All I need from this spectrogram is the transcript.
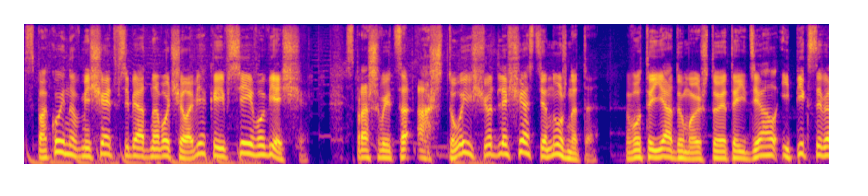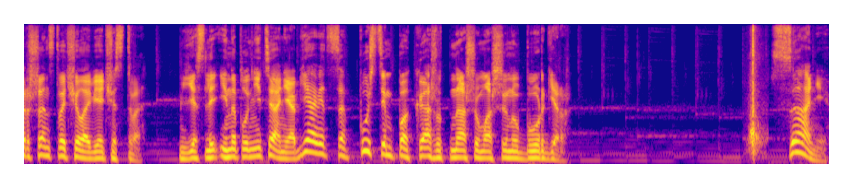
спокойно вмещает в себя одного человека и все его вещи. Спрашивается, а что еще для счастья нужно-то? Вот и я думаю, что это идеал и пик совершенства человечества. Если инопланетяне объявятся, пусть им покажут нашу машину-бургер. Сани.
